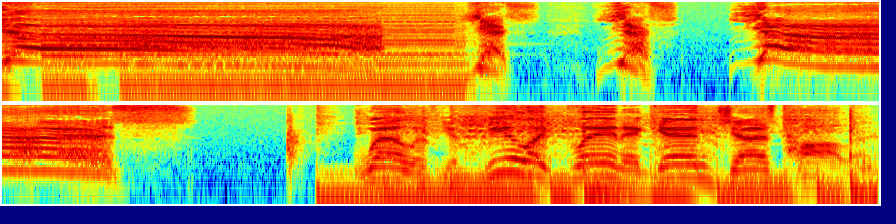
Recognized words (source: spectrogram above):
Yeah! Yes! Yes! Yes! Well, if you feel like playing again, just holler.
